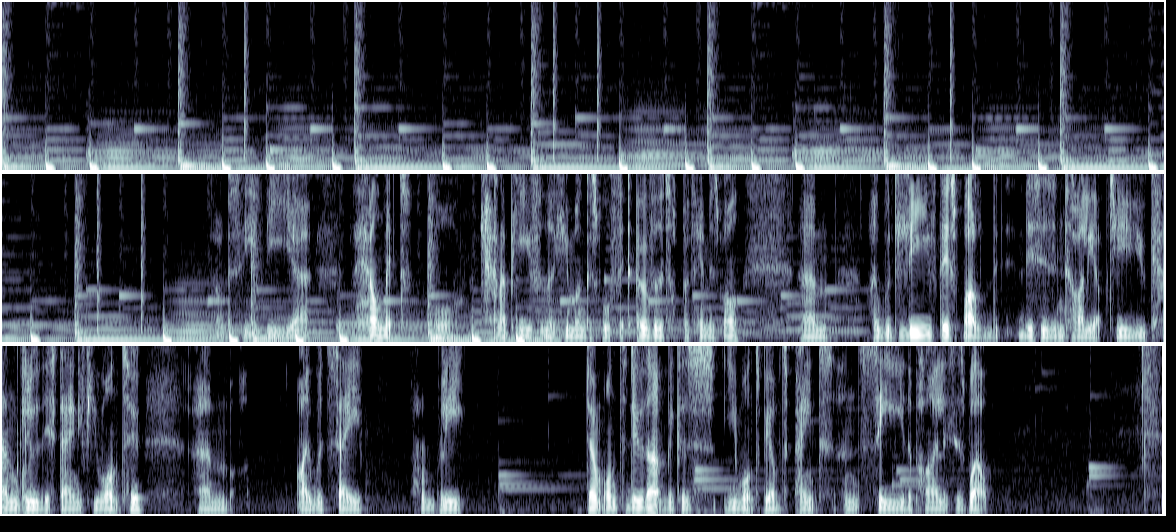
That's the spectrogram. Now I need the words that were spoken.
Obviously, the, uh, the helmet or canopy for the humongous will fit over the top of him as well. Um, I would leave this, well, th this is entirely up to you. You can glue this down if you want to. Um, I would say probably don't want to do that because you want to be able to paint and see the pilot as well.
